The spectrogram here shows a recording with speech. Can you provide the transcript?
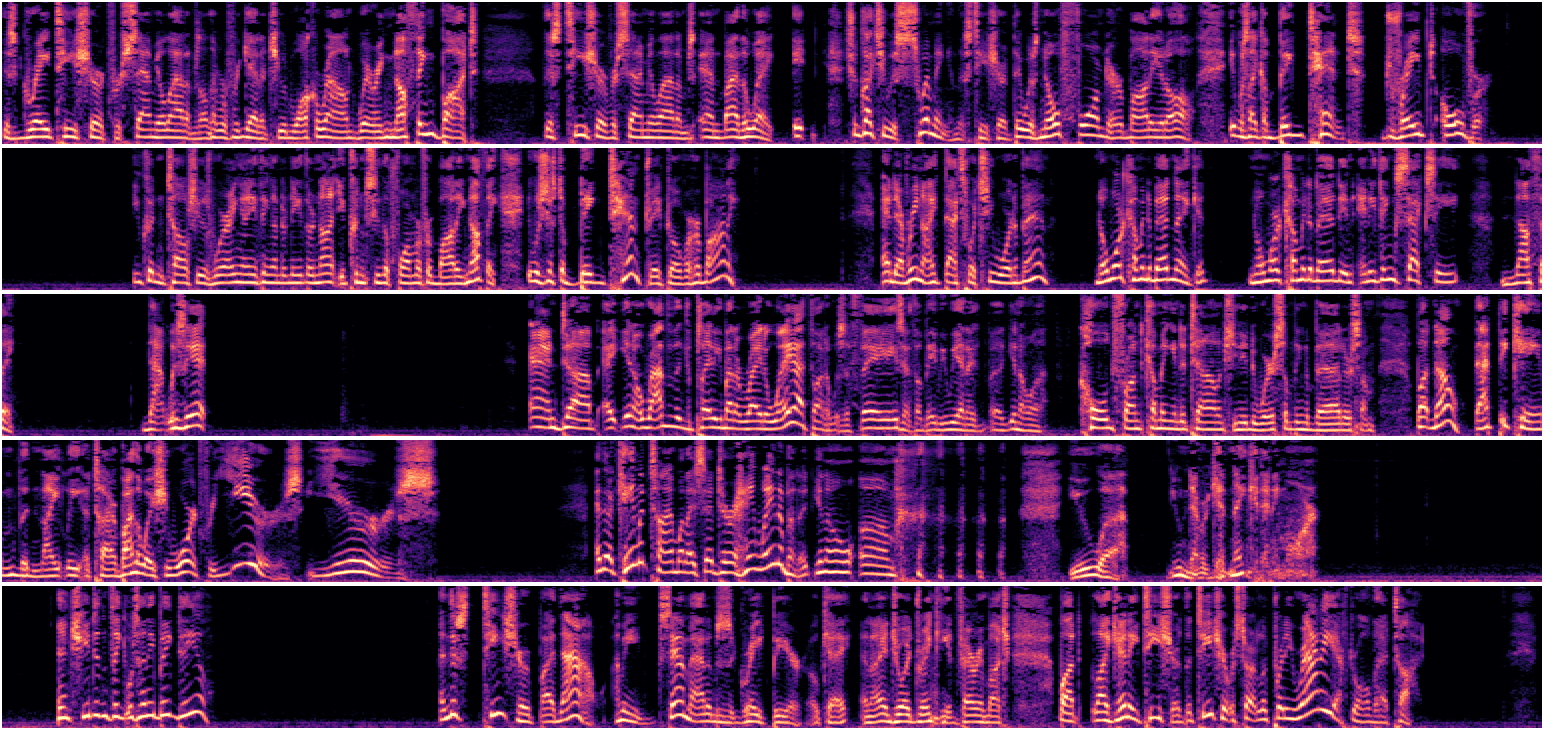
this gray T-shirt for Samuel Adams. I'll never forget it. She would walk around wearing nothing but this T-shirt for Samuel Adams. And by the way, it she looked like she was swimming in this T-shirt. There was no form to her body at all. It was like a big tent draped over. You couldn't tell she was wearing anything underneath or not. You couldn't see the form of her body, nothing. It was just a big tent draped over her body. And every night, that's what she wore to bed. No more coming to bed naked. No more coming to bed in anything sexy. Nothing. That was it. And, uh, you know, rather than complaining about it right away, I thought it was a phase. I thought maybe we had a, a, you know, a cold front coming into town and she needed to wear something to bed or something. But no, that became the nightly attire. By the way, she wore it for years, years. And there came a time when I said to her, hey, wait a minute, you know, um, you, uh, you never get naked anymore. And she didn't think it was any big deal. And this T-shirt by now, I mean, Sam Adams is a great beer, okay? And I enjoy drinking it very much. But like any T-shirt, the T-shirt was starting to look pretty ratty after all that time.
